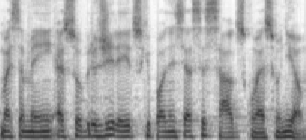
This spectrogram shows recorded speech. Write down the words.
mas também é sobre os direitos que podem ser acessados com essa união.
